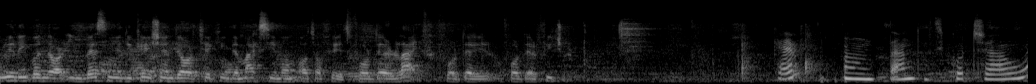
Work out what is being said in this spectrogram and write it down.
really when they are investing in education they are taking the maximum out of it for their life for their for their future. Okay. Und dann muss ich kurz schauen.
